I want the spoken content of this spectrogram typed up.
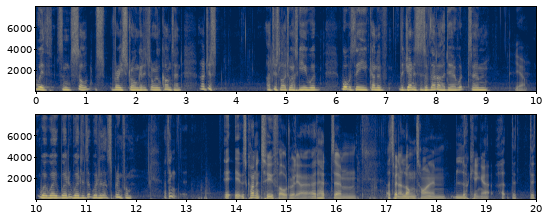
with some sol- very strong editorial content. And I just, I'd just like to ask you, what, what was the kind of the genesis of that idea? What, um, Yeah. where, where, where, where did that, where did that spring from? I think it, it was kind of twofold, really. I, I'd had um, I'd spent a long time looking at, at the, the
